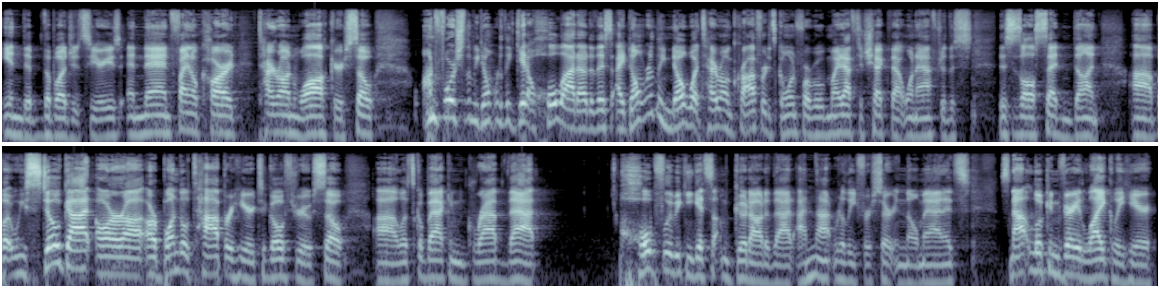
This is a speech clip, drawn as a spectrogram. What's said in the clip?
in the, the budget series. And then final card, Tyrone Walker. So unfortunately, we don't really get a whole lot out of this. I don't really know what Tyrone Crawford is going for, but we might have to check that one after this this is all said and done. Uh, but we still got our uh, our bundle topper here to go through. So uh, let's go back and grab that. Hopefully, we can get something good out of that. I'm not really for certain though, man. It's it's not looking very likely here.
